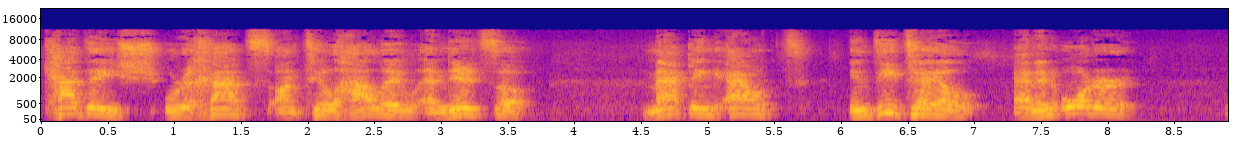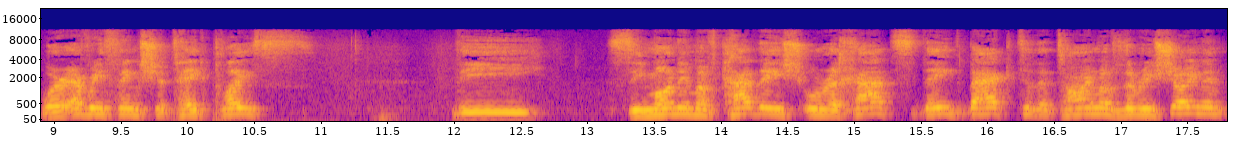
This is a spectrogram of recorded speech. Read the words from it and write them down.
Kadesh, Urechatz, until Hallel and Nirza, mapping out in detail and in order where everything should take place. The Simonim of Kadesh Urechatz date back to the time of the Rishonim.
